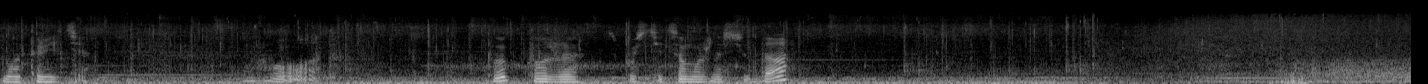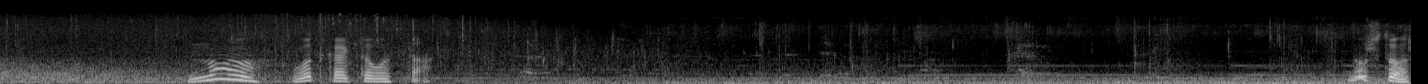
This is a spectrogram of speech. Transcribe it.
Смотрите. Вот. Тоже спуститься можно сюда. Ну, вот как-то вот так. Ну что ж,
